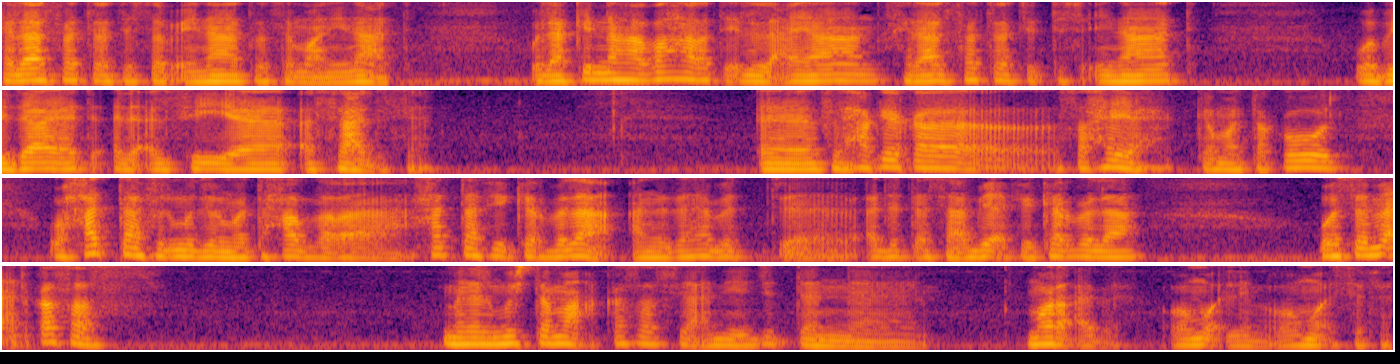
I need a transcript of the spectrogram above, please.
خلال فترة السبعينات والثمانينات ولكنها ظهرت إلى العيان خلال فترة التسعينات وبداية الألفية الثالثة. آه، في الحقيقة صحيح كما تقول وحتى في المدن المتحضرة حتى في كربلاء أنا ذهبت آه، عدة أسابيع في كربلاء وسمعت قصص من المجتمع قصص يعني جدا مرعبة ومؤلمة ومؤسفة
